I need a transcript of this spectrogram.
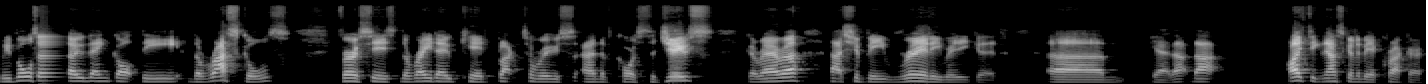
we've also then got the the Rascalz versus the Laredo Kid, Black Taurus, and of course the Juice Guerrera. That should be really really good. Um, yeah, that that I think that's going to be a cracker.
